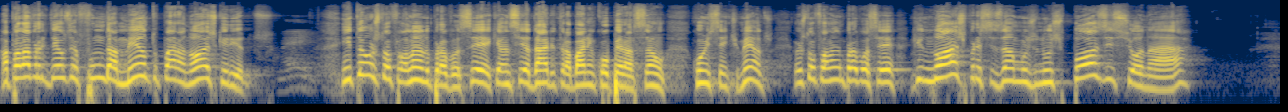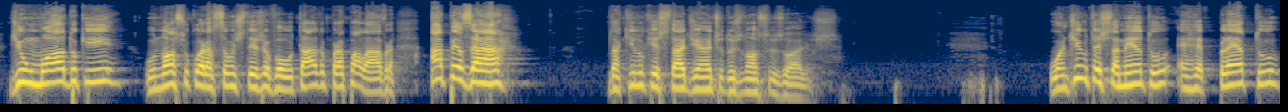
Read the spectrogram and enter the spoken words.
A palavra de Deus é fundamento para nós, queridos. Então eu estou falando para você que a ansiedade trabalha em cooperação com os sentimentos, eu estou falando para você que nós precisamos nos posicionar de um modo que o nosso coração esteja voltado para a palavra, apesar daquilo que está diante dos nossos olhos. O Antigo Testamento é repleto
